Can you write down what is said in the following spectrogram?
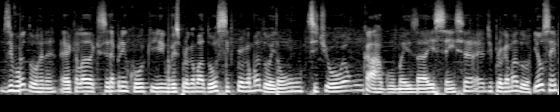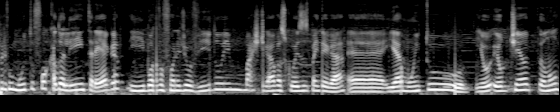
desenvolvedor, né? É aquela que você até brincou que uma vez programador, sempre programador. Então, CTO é um cargo, mas a essência é de programador. E eu sempre fui muito focado ali em entrega e botava o fone de ouvido e mastigava as coisas para entregar. É, e era muito. Eu, eu tinha. Eu não,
